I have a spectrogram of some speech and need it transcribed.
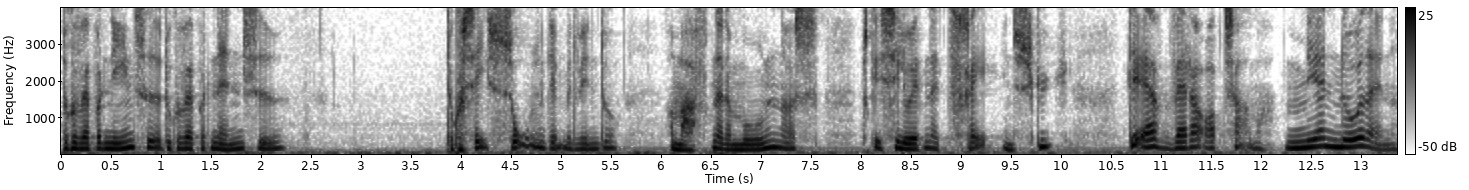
Du kan være på den ene side, og du kan være på den anden side. Du kan se solen gennem et vindue. Om aftenen er der månen også. Måske silhuetten af et træ, en sky. Det er, hvad der optager mig. Mere end noget andet.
